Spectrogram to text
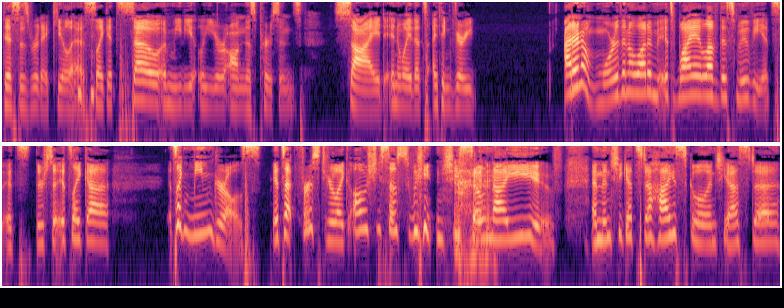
this is ridiculous. Like it's so immediately you're on this person's side in a way that's i think very i don't know more than a lot of it's why i love this movie it's it's there's so, it's like a it's like Mean Girls. It's at first you're like, oh, she's so sweet and she's so naive. And then she gets to high school and she has to,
